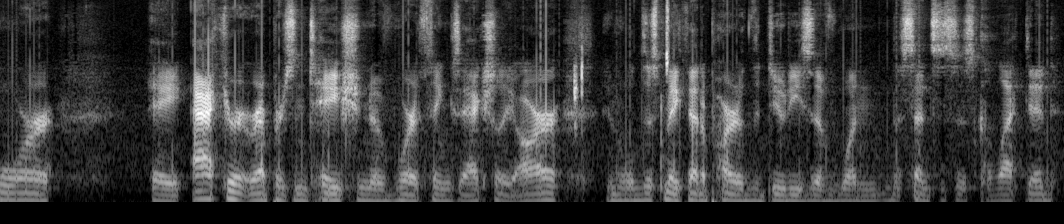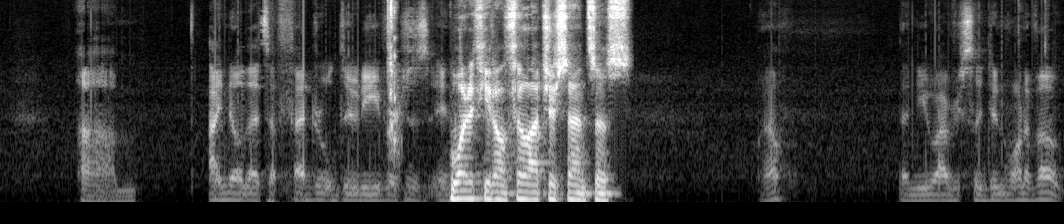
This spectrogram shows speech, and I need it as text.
more a accurate representation of where things actually are, and we'll just make that a part of the duties of when the census is collected. Um, I know that's a federal duty versus. what if you don't fill out your census? Well, then you obviously didn't want to vote.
